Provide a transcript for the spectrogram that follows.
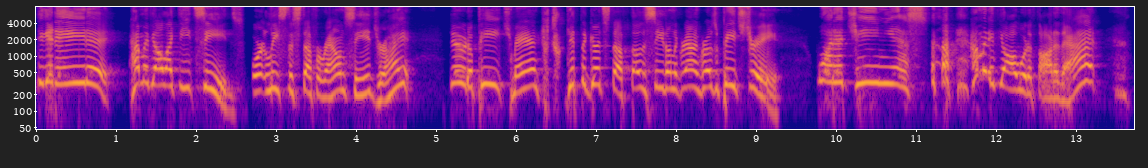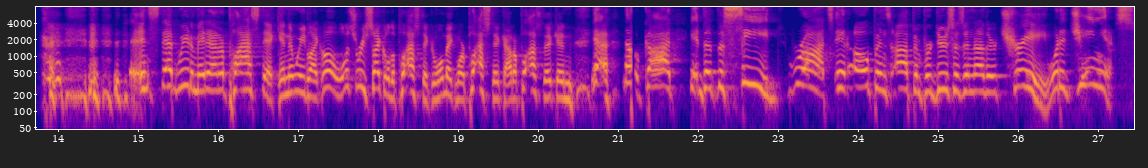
You get to eat it. How many of y'all like to eat seeds? Or at least the stuff around seeds, right? Dude, a peach, man. Get the good stuff. Throw the seed on the ground, grows a peach tree. What a genius. How many of y'all would have thought of that? Instead, we'd have made it out of plastic. And then we'd like, oh, well, let's recycle the plastic and we'll make more plastic out of plastic. And yeah, no, God, the, the seed rots, it opens up and produces another tree. What a genius.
